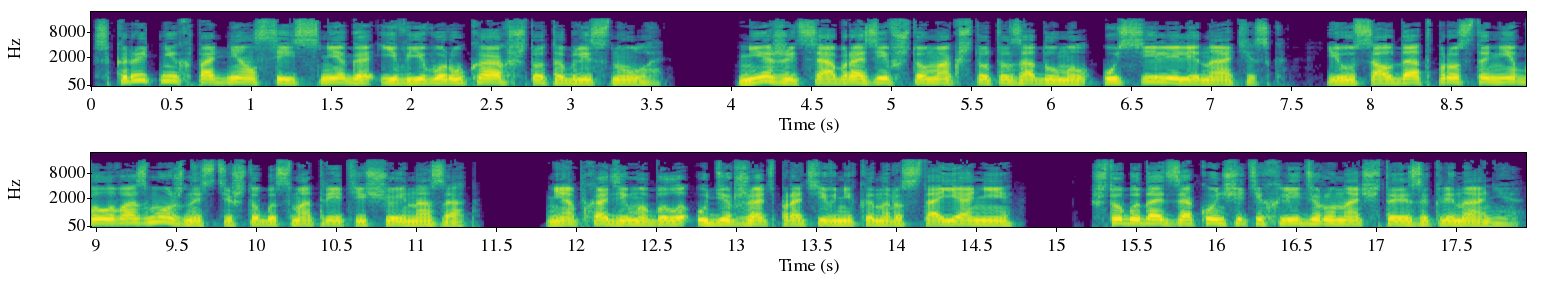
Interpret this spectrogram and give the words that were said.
Скрытник поднялся из снега, и в его руках что-то блеснуло. Нежить, сообразив, что маг что-то задумал, усилили натиск, и у солдат просто не было возможности, чтобы смотреть еще и назад. Необходимо было удержать противника на расстоянии, чтобы дать закончить их лидеру начатое заклинание.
